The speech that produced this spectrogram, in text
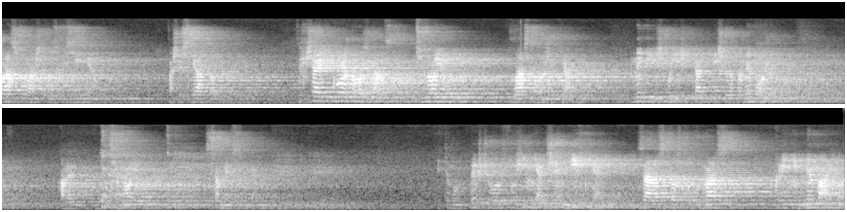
Пасху, наше Воскресіння, наше свято. Захищають кожного з нас ціною власного життя. Бо їх життя більше на то не може. Але ціною самих себе. І тому вищого служіння, чим їхнє, зараз просто в нас в Україні немає.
